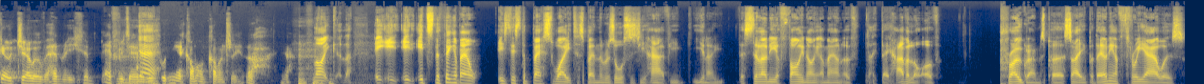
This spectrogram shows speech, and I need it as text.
go Joe over Henry um, every day, of the Yeah. week, wouldn't you? Come on commentary. Oh, yeah. like it, it, it, it's the thing about is this the best way to spend the resources you have you you know there's still only a finite amount of like they have a lot of programs per se but they only have three hours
